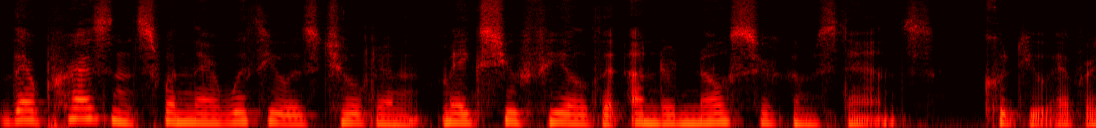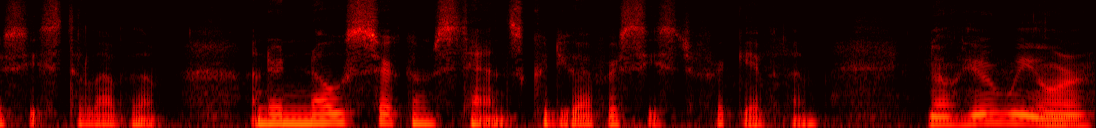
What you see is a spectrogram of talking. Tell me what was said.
their presence when they're with you as children makes you feel that under no circumstance could you ever cease to love them. Under no circumstance could you ever cease to forgive them. Now, here we are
